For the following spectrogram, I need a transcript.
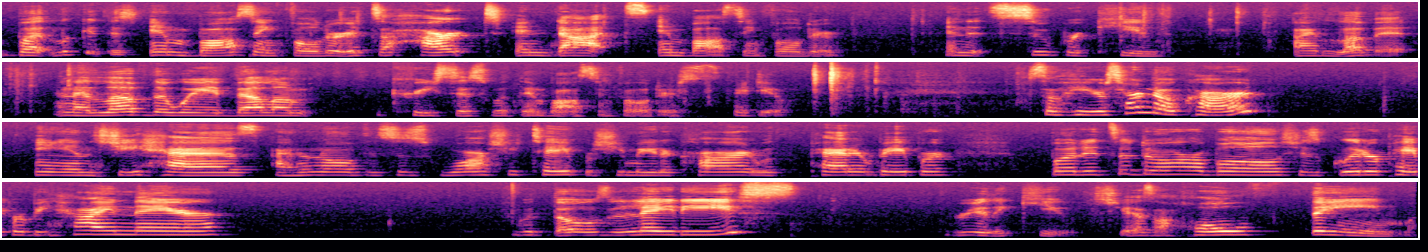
but look at this embossing folder. It's a heart and dots embossing folder, and it's super cute. I love it. And I love the way vellum creases with embossing folders. I do. So here's her note card. And she has, I don't know if this is washi tape or she made a card with pattern paper, but it's adorable. She's glitter paper behind there with those ladies. Really cute. She has a whole theme.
